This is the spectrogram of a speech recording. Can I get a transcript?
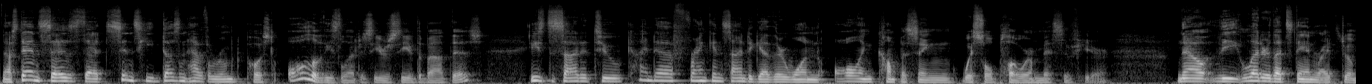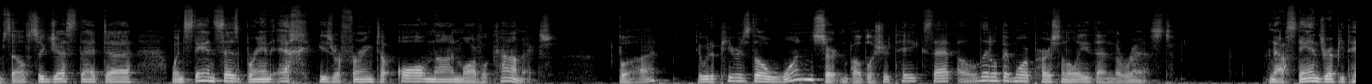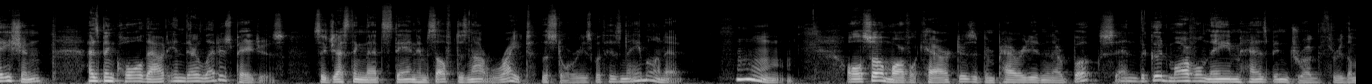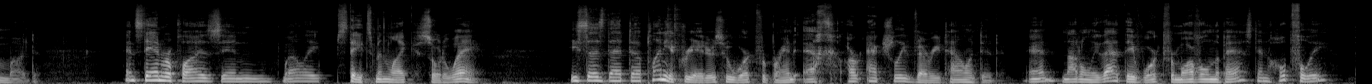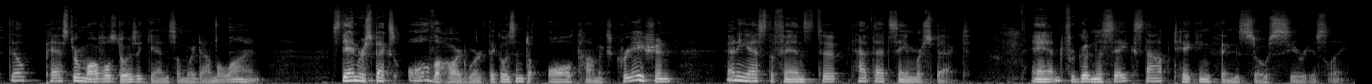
Now, Stan says that since he doesn't have the room to post all of these letters he received about this, he's decided to kind of Frankenstein together one all encompassing whistleblower missive here. Now, the letter that Stan writes to himself suggests that uh, when Stan says Brand Echh, he's referring to all non Marvel comics. But it would appear as though one certain publisher takes that a little bit more personally than the rest. Now, Stan's reputation has been called out in their letters pages, suggesting that Stan himself does not write the stories with his name on it. Hmm. Also, Marvel characters have been parodied in their books, and the good Marvel name has been drugged through the mud. And Stan replies in, well, a statesman-like sort of way. He says that uh, plenty of creators who work for Brand Echh are actually very talented. And not only that, they've worked for Marvel in the past, and hopefully they'll pass through Marvel's doors again somewhere down the line. Stan respects all the hard work that goes into all comics creation, and he asks the fans to have that same respect. And, for goodness sake, stop taking things so seriously.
